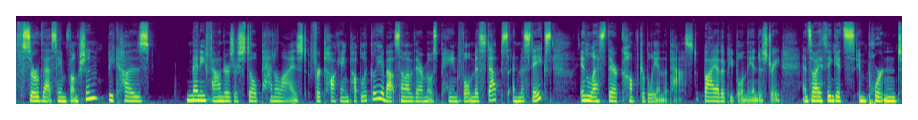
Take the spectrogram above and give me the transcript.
serve that same function because many founders are still penalized for talking publicly about some of their most painful missteps and mistakes unless they're comfortably in the past by other people in the industry. And so I think it's important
